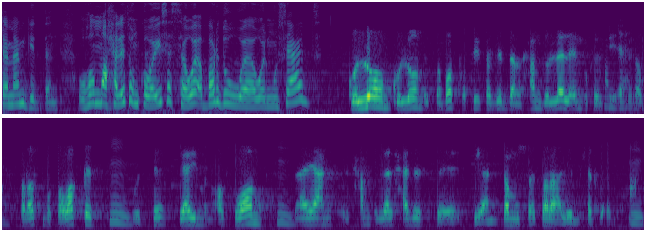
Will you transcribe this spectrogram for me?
تمام جدا وهم حالتهم كويسة السواق برضو والمساعد كلهم كلهم اصابات بسيطه جدا الحمد لله لأنه كان في احدى. القطارات متوقف مم. والتاني جاي من أسوان. فيعني الحمد لله الحادث يعني تم السيطرة عليه بشكل. مم.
